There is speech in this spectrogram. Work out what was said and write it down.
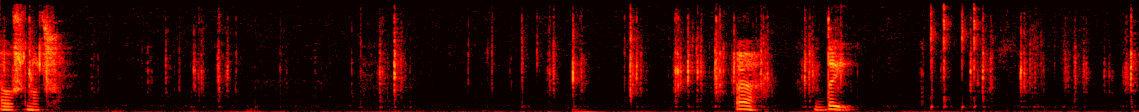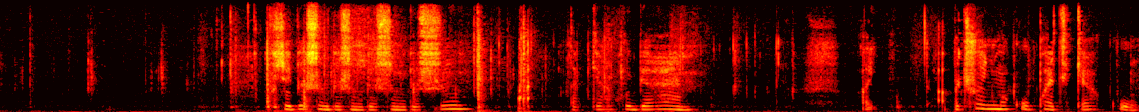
А уже ночь. Э, дай. Все, бежим, бежим, бежим, бежим. Так, кирок выбираем. Почему я не могу упасть кирку?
